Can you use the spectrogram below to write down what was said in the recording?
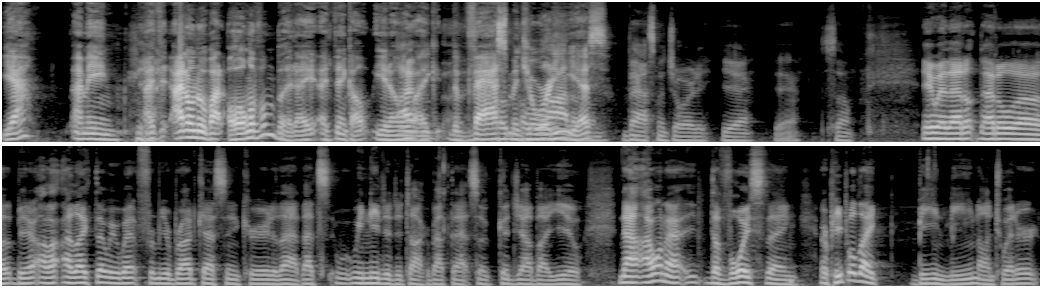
Yeah. I mean, I, th- I don't know about all of them, but I, I think I'll, you know, I- like the vast A- a majority, of yes. vast majority. Yeah, yeah. So anyway, that'll that'll uh, be. I, I like that we went from your broadcasting career to that. That's we needed to talk about that. So good job by you. Now I want to the voice thing. Are people like being mean on Twitter?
